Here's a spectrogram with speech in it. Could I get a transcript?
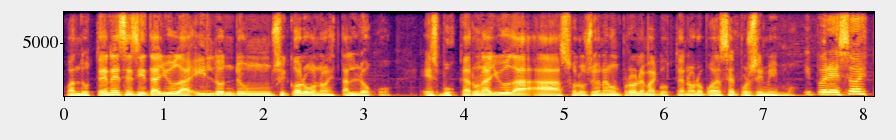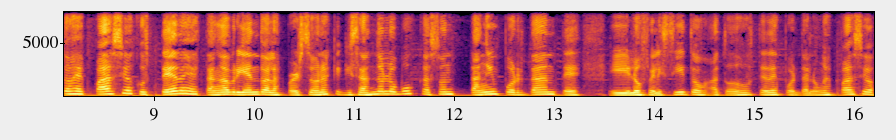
Cuando usted necesita ayuda, ir donde un psicólogo no es tan loco. Es buscar una ayuda a solucionar un problema que usted no lo puede hacer por sí mismo. Y por eso estos espacios que ustedes están abriendo a las personas que quizás no lo buscan son tan importantes y los felicito a todos ustedes por darle un espacio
